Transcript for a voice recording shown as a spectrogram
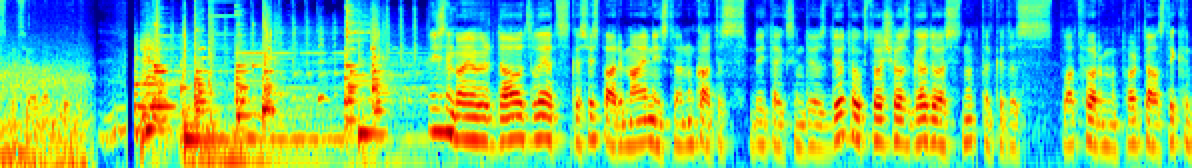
Viss, kas jau var būt. Īstenībā jau ir daudz lietas, kas vispār ir mainījis to, nu, kā tas bija teiksim, tajos 2000. gados, nu, tad, kad tas platforma portāls tika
